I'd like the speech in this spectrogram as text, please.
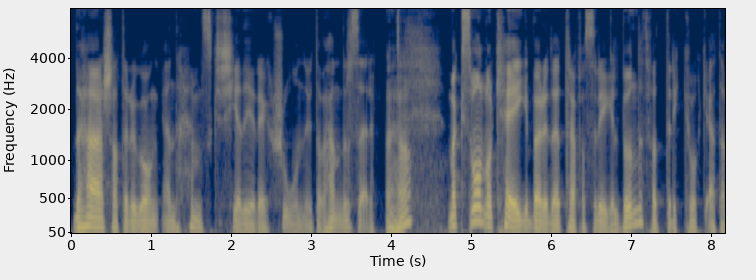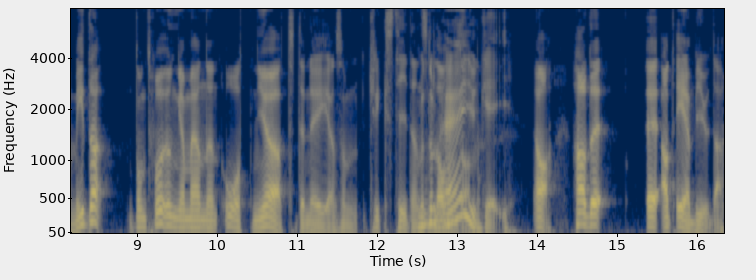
det här satte igång en hemsk kedjereaktion utav händelser. Jaha. Max Swan och Haig började träffas regelbundet för att dricka och äta middag. De två unga männen åtnjöt de nöjen som Men krigstidens de London är ju gay. ja, hade eh, att erbjuda.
